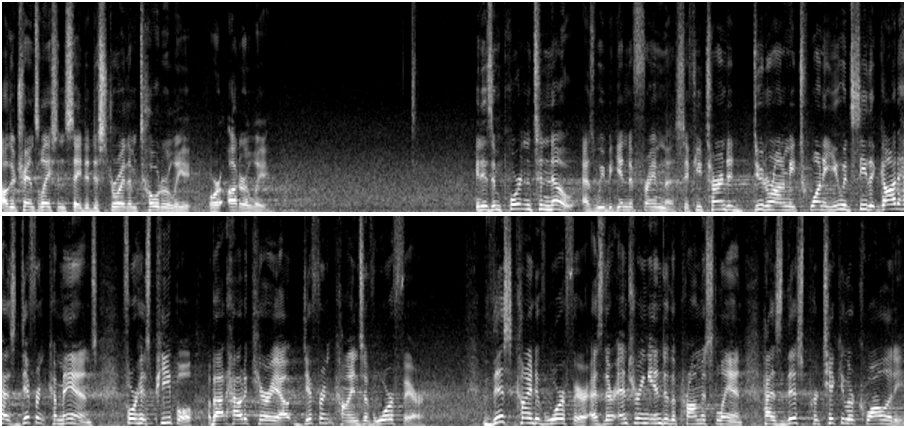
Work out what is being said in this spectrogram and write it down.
Other translations say to destroy them totally or utterly. It is important to note as we begin to frame this. If you turn to Deuteronomy 20, you would see that God has different commands for his people about how to carry out different kinds of warfare. This kind of warfare, as they're entering into the promised land, has this particular quality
